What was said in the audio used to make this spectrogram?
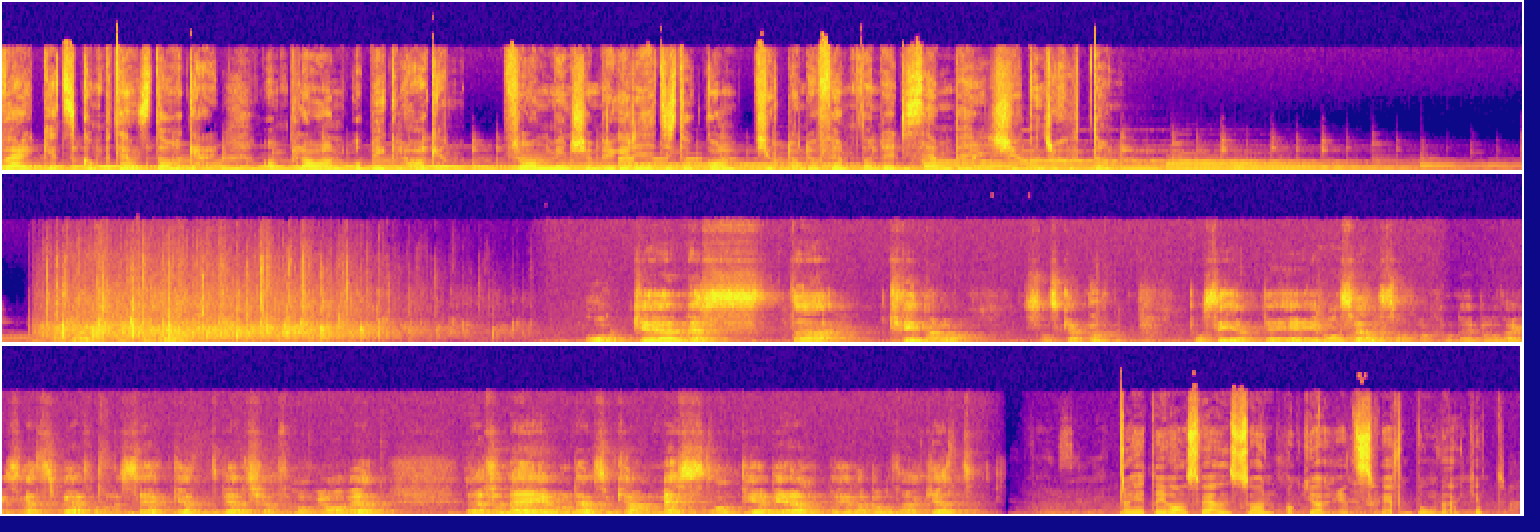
Boverkets kompetensdagar om plan och bygglagen från Münchenbryggeriet i Stockholm 14 och 15 december 2017. Och eh, nästa kvinna då som ska upp på scen, det är Yvonne Svensson och hon är Boverkets rättschef och hon är säkert välkänd för många av er. Eh, för mig är hon den som kan mest om PBL på hela Boverket. Jag heter Yvonne Svensson och jag är rättschef för Boverket.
